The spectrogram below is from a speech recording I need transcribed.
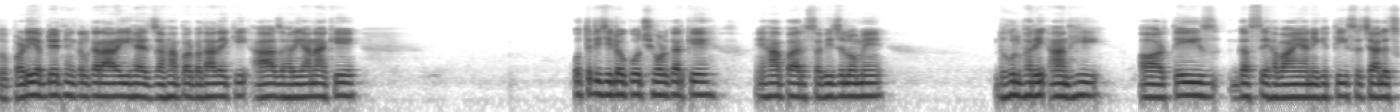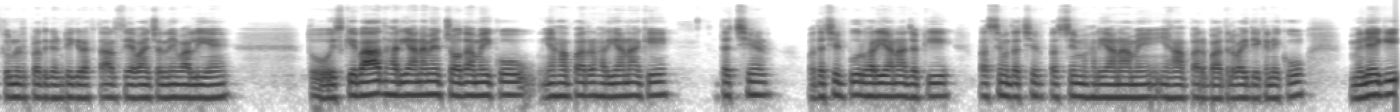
तो बड़ी अपडेट निकल कर आ रही है, जहाँ पर बता दें कि आज हरियाणा के उत्तरी ज़िलों को छोड़ करके यहाँ पर सभी ज़िलों में धूल भरी आंधी और तेज़ गज से हवाएँ, यानी कि तीस से चालीस किलोमीटर प्रति घंटे की रफ्तार से हवाएँ चलने वाली हैं। तो इसके बाद हरियाणा में चौदह मई को यहाँ पर हरियाणा के दक्षिण व दक्षिण पूर्व हरियाणा, जबकि पश्चिम दक्षिण पश्चिम हरियाणा में यहाँ पर बादलवाई देखने को मिलेगी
